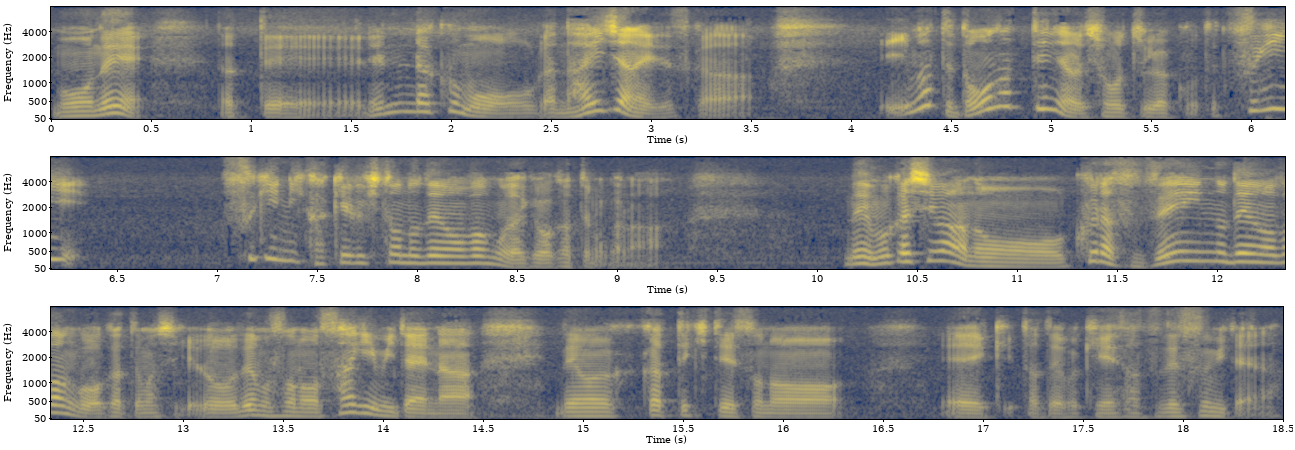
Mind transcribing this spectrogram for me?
もうね、だって連絡網がないじゃないですか。今ってどうなってんやろ、小中学校って。次、次にかける人の電話番号だけ分かってるのかなね、昔はあの、クラス全員の電話番号分かってましたけど、でもその詐欺みたいな電話がかかってきて、その、えー、例えば警察ですみたいな、ちょ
